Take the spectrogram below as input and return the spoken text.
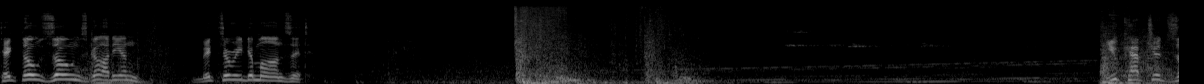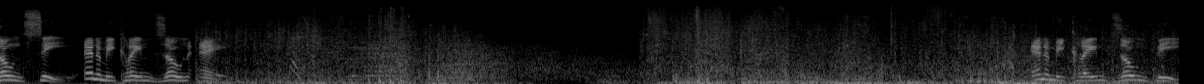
Take those zones, Guardian. Victory demands it. You captured Zone C. Enemy claimed Zone A. Enemy claimed Zone B.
